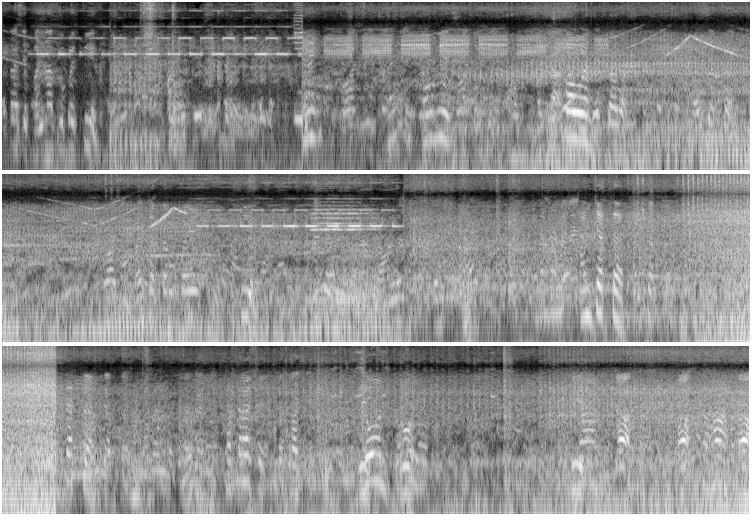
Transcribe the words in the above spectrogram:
सतराशे पन्नास रुपये तीन सव्वीस एकावन्न एकावन्न पंच्याहत्तर सोळाशे पंच्याहत्तर रुपये तीन पंच्याहत्तर. सतराशे. सतराशे. दोन. दोन. तीन. चार. पाच. सहा. सहा.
